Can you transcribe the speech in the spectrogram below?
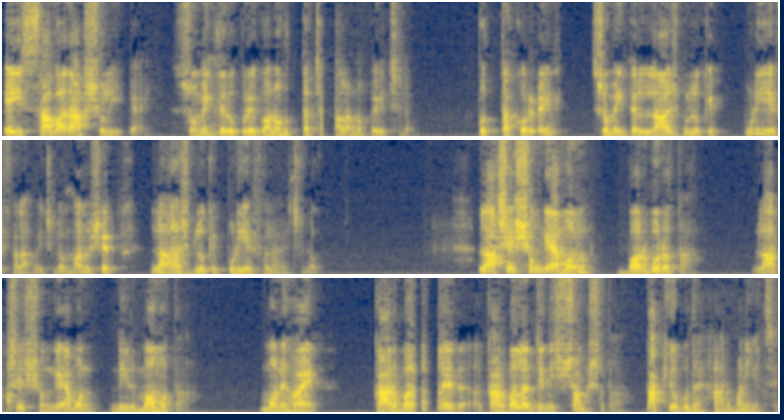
এই সাবার আশুলিয়ায় শ্রমিকদের উপরে গণহত্যা চালানো হয়েছিল। হত্যা করে শ্রমিকদের লাশগুলোকে পুড়িয়ে ফেলা হয়েছিল, মানুষের লাশগুলোকে পুড়িয়ে ফেলা হয়েছিল। লাশের সঙ্গে এমন বর্বরতা, লাশের সঙ্গে এমন নির্মমতা, মনে হয় কারবালের, কারবালার যে নৃশংসতা, তাকেও বোধহয় হার মানিয়েছে।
